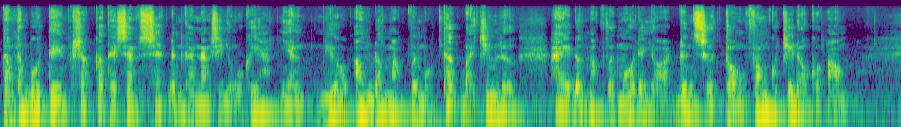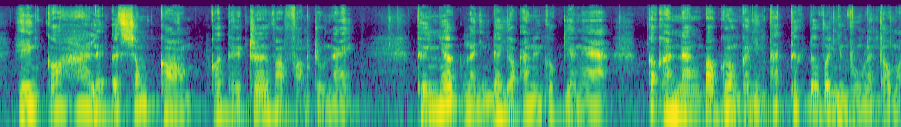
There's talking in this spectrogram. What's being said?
Tổng thống Putin rất có thể xem xét đến khả năng sử dụng vũ khí hạt nhân nếu ông đối mặt với một thất bại chiến lược hay đối mặt với mối đe dọa đến sự tồn vong của chế độ của ông. Hiện có hai lợi ích sống còn có thể rơi vào phạm trù này. Thứ nhất là những đe dọa an ninh quốc gia Nga, có khả năng bao gồm cả những thách thức đối với những vùng lãnh thổ mà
